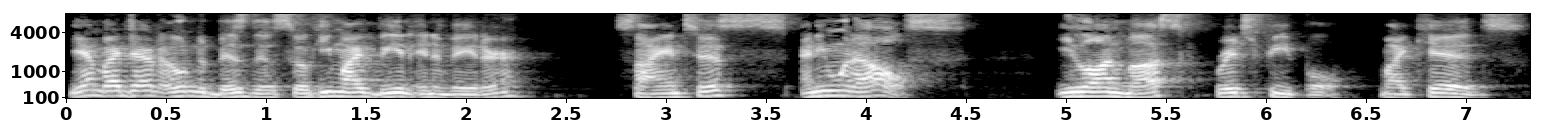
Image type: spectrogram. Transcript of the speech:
Yeah, my dad owned a business, so he might be an innovator. Scientists, anyone else? Elon Musk, rich people, my kids.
